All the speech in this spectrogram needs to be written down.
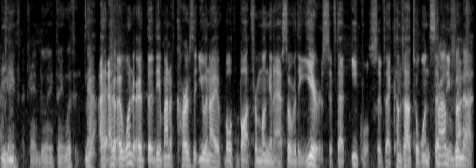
I Mhm. can't I can't do anything with it. Yeah, I, I wonder the, the amount of cars that you and I have both bought from Mungenast over the years, if that equals, if that comes out to 175. Probably not.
